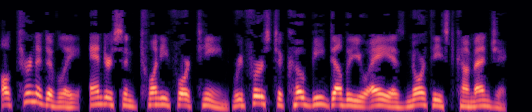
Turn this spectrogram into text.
Alternatively, Anderson 2014 refers to Kho-Bwa as Northeast Kamengic.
